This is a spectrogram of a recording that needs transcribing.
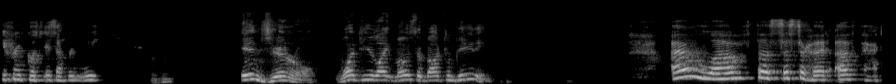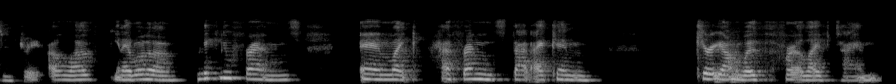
different coaches every week. Mm-hmm. In general, what do you like most about competing? I love the sisterhood of pageantry. I love being able to make new friends and like have friends that I can carry on with for a lifetime.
